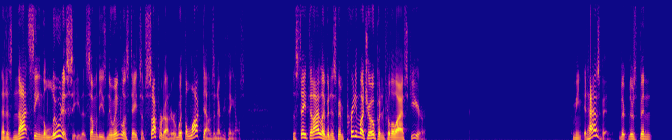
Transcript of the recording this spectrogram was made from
that has not seen the lunacy that some of these New England states have suffered under with the lockdowns and everything else. The state that I live in has been pretty much open for the last year. I mean, it has been. There, has been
